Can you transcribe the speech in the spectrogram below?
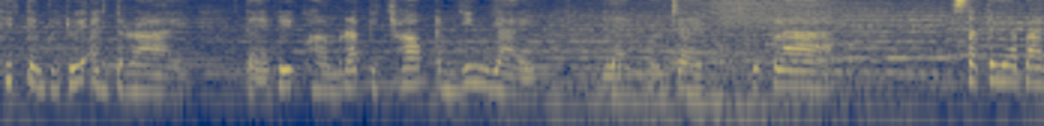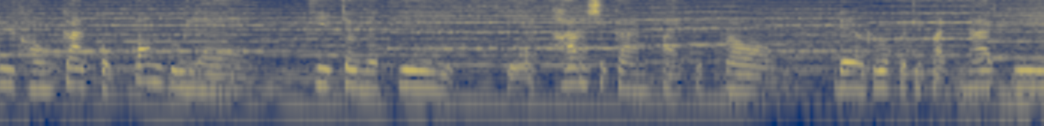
ที่เต็มไปด้วยอันตราย แต่ด้วยความรับผิดชอบอันยิ่งใหญ่ และหัวใจของผู้กล้า สัตยาบันของการปกป้องดูแลที่เจ้าหน้าที่และข้าราชการฝ่ายปกครอง ได้ร่วมปฏิบัติหน้าที่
